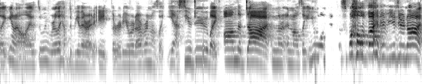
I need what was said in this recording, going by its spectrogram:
like you know like do we really have to be there at 8.30 or whatever? And i was like yes you do like on the dot. And, and i was like you won't get disqualified if you do not.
